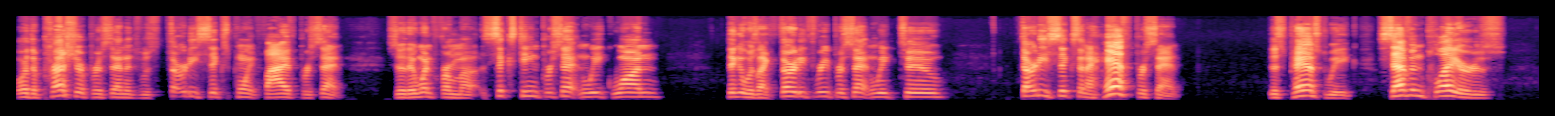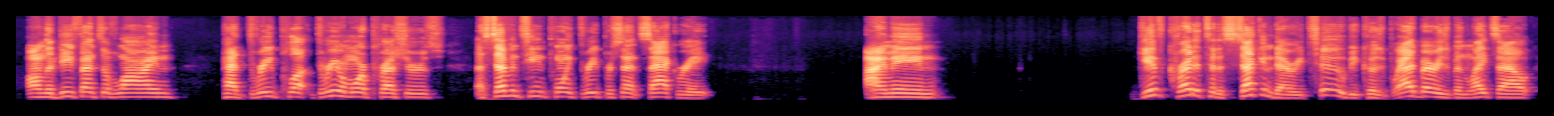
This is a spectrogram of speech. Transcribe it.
or the pressure percentage was 36.5%. So they went from uh, 16% in week one. I think it was like 33% in week two, 36.5% this past week, seven players on the defensive line had three plus three or more pressures, a 17.3% sack rate. I mean, give credit to the secondary too, because Bradberry's been lights out.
